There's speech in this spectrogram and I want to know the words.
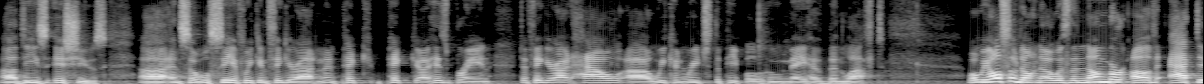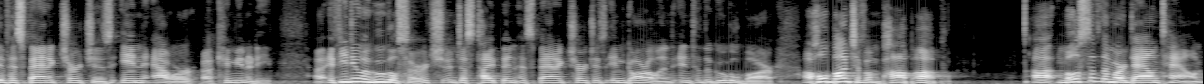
uh, these issues. Uh, and so we'll see if we can figure out and then pick, pick his brain to figure out how we can reach the people who may have been left. What we also don't know is the number of active Hispanic churches in our community. Uh, if you do a Google search and just type in Hispanic churches in Garland into the Google bar, a whole bunch of them pop up. Uh, most of them are downtown,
